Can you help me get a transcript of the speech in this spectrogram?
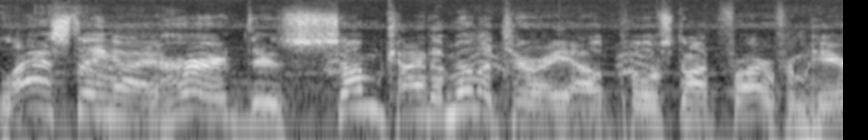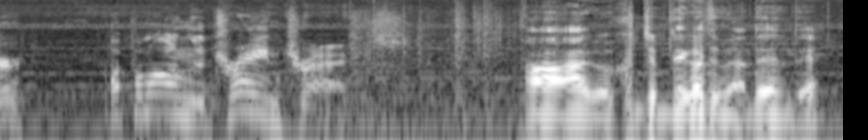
Last thing I heard, there's some kind of military outpost not far from here, up along the train tracks. 아 이거 근접 내가 들면 안 되는데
